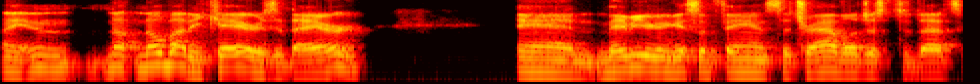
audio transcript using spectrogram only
Like, no, nobody cares there. And maybe you're gonna get some fans to travel. Just to, that's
